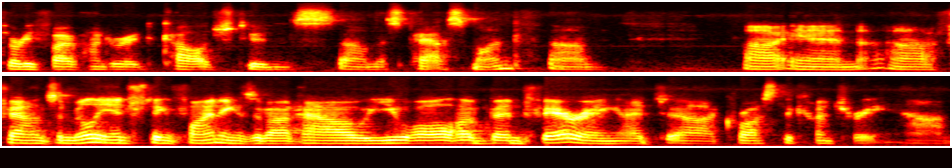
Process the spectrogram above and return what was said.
3,500 college students um, this past month. Um, uh, and uh, found some really interesting findings about how you all have been faring at, across the country. Um,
